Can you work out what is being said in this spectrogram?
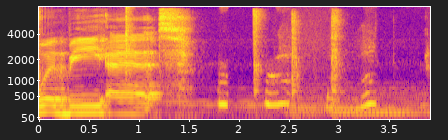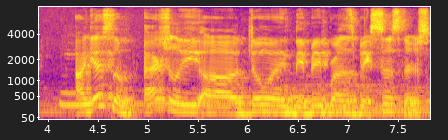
would be at I guess the actually uh, doing the Big Brothers Big Sisters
